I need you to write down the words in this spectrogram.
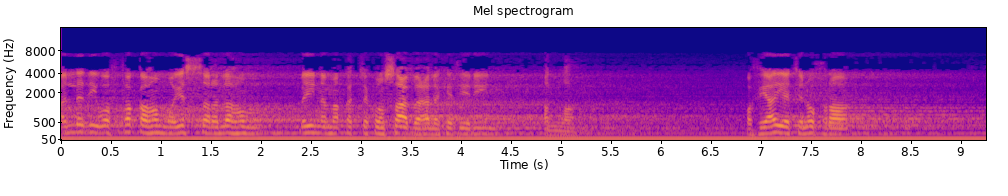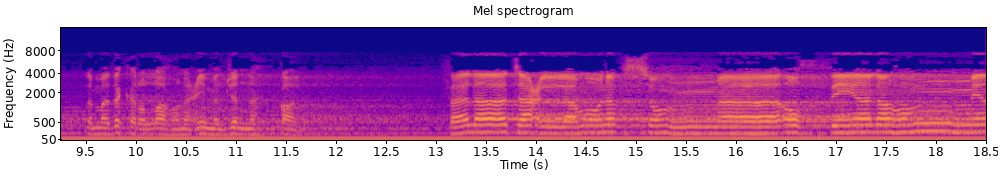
الذي وفقهم ويسر لهم بينما قد تكون صعبة على كثيرين الله. وفي آية أخرى لما ذكر الله نعيم الجنة قال فلا تعلم نفس ما أخفي لهم من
